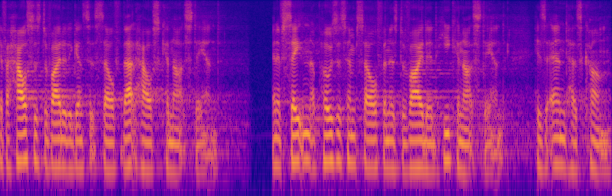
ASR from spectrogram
If a house is divided against itself, that house cannot stand. And if Satan opposes himself and is divided, he cannot stand. His end has come.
